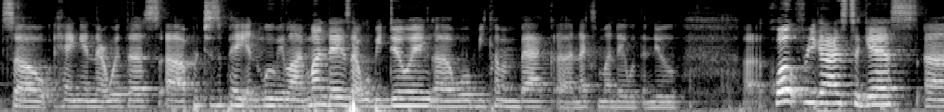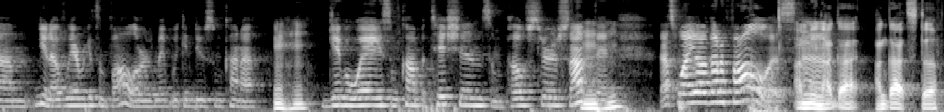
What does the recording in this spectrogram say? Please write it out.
so hang in there with us. Uh, participate in Movie Line Mondays that we'll be doing. Uh, we'll be coming back uh, next Monday with a new uh, quote for you guys to guess. Um, you know, if we ever get some followers, maybe we can do some kind of Mm-hmm. giveaways, some competition, some posters, something. That's why y'all gotta follow us. Mm-hmm. I mean, Uh, I got I got stuff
